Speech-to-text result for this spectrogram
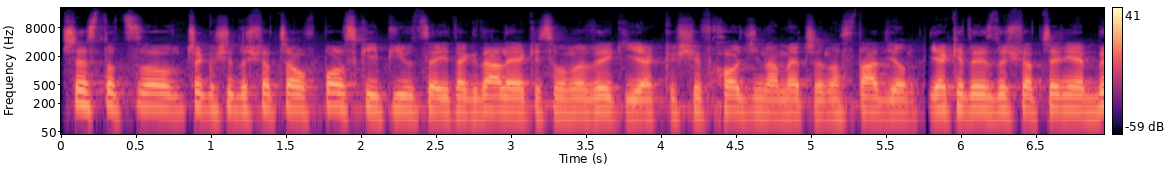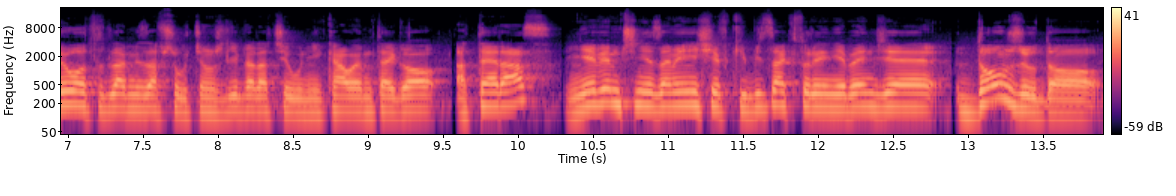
przez to, co, czego się doświadczało w polskiej piłce i tak dalej, jakie są nawyki, jak się wchodzi na mecze, na stadion, jakie to jest doświadczenie, było to dla mnie zawsze uciążliwe, raczej unikałem tego, a teraz nie wiem, czy nie zamieni się w kibica, który nie będzie dążył do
